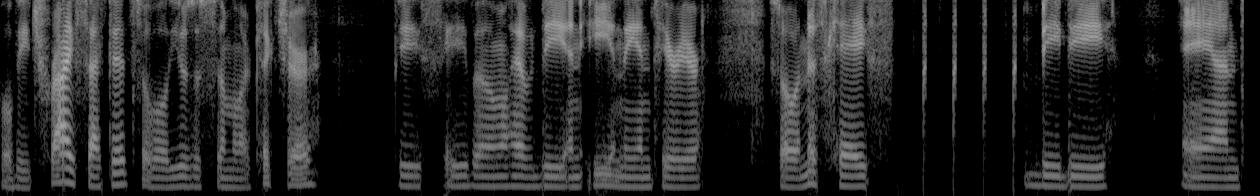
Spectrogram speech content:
will be trisected, so we'll use a similar picture. BC, but then we'll have D and E in the interior. So in this case, BD and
